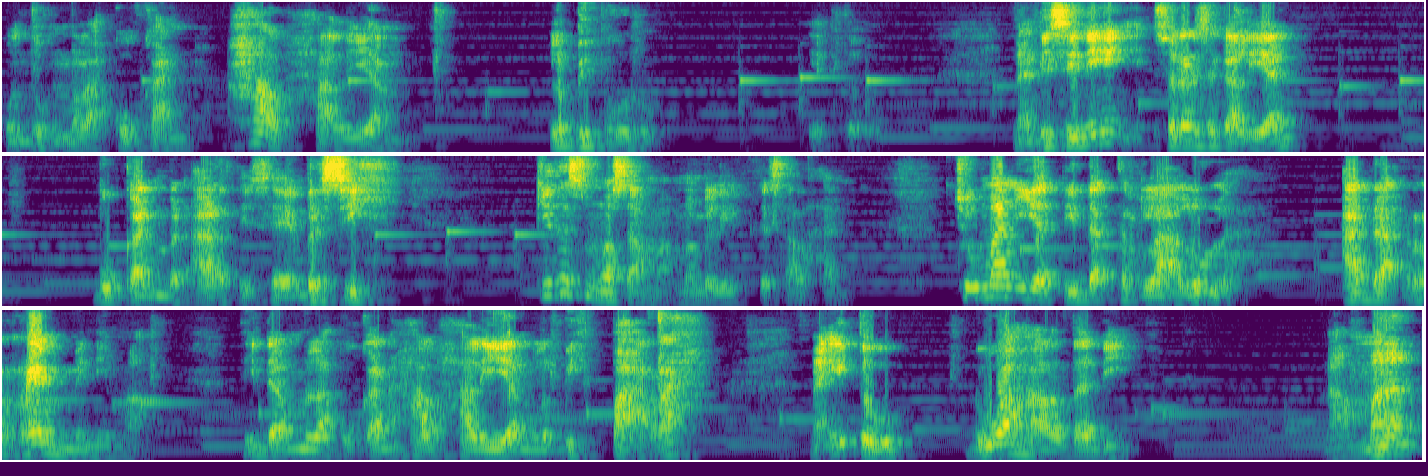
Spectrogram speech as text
untuk melakukan hal-hal yang lebih buruk. Itu. Nah, di sini saudara sekalian, bukan berarti saya bersih. Kita semua sama memiliki kesalahan. Cuman ya tidak terlalu lah. Ada rem minimal. Tidak melakukan hal-hal yang lebih parah. Nah itu, dua hal tadi. Nama,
